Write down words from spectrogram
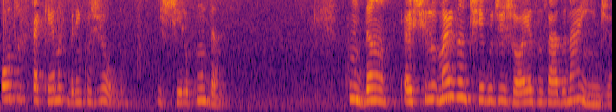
outros pequenos brincos de ouro, estilo Kundan. Kundan é o estilo mais antigo de joias usado na Índia.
